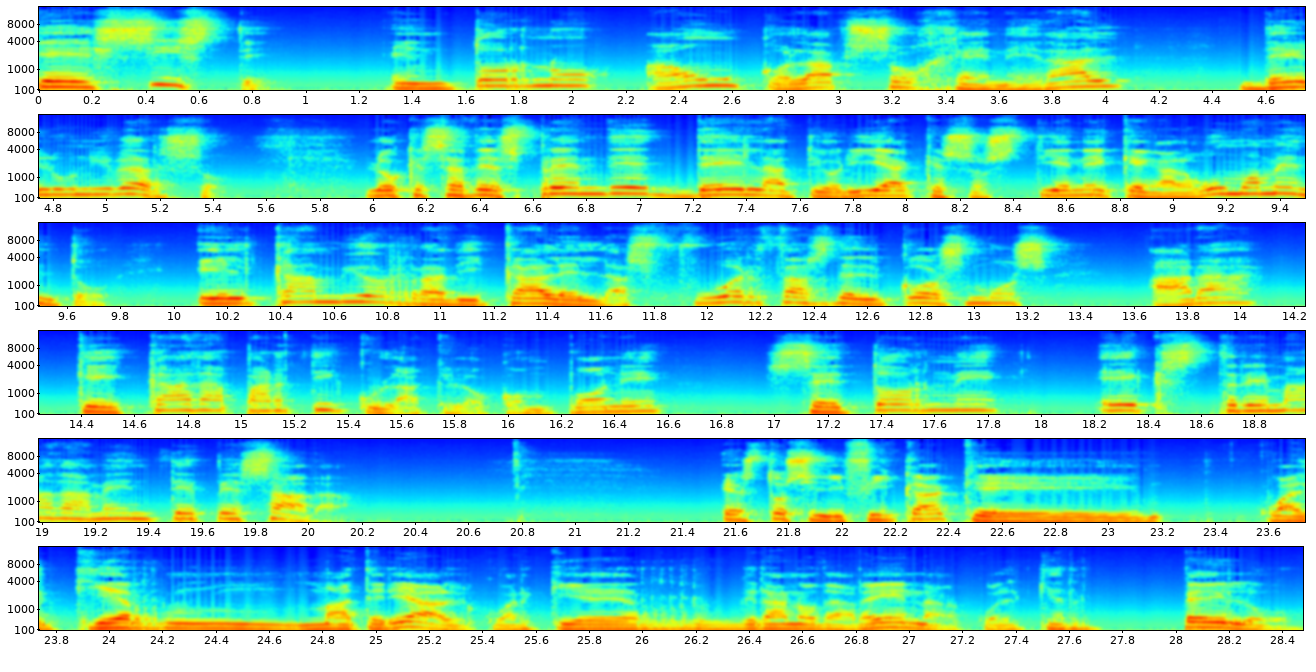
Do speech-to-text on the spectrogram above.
que existe en torno a un colapso general del universo, lo que se desprende de la teoría que sostiene que en algún momento el cambio radical en las fuerzas del cosmos hará que cada partícula que lo compone se torne extremadamente pesada. Esto significa que cualquier material, cualquier grano de arena, cualquier pelo,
